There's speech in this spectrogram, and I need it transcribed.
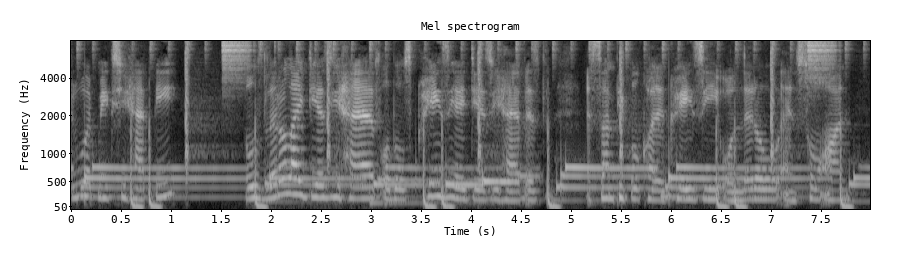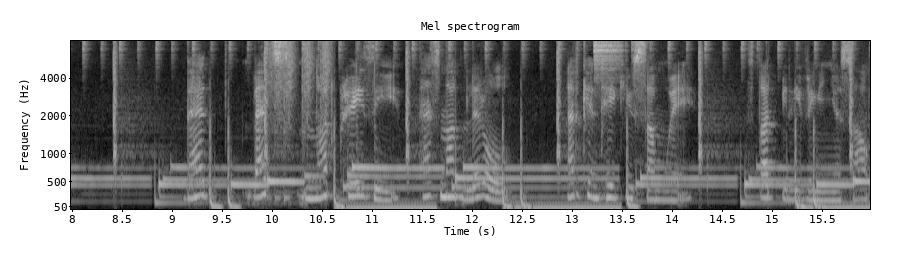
Do what makes you happy. Those little ideas you have, or those crazy ideas you have, as, as some people call it crazy or little and so on. That that's crazy. That's not little. That can take you somewhere. Start believing in yourself.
